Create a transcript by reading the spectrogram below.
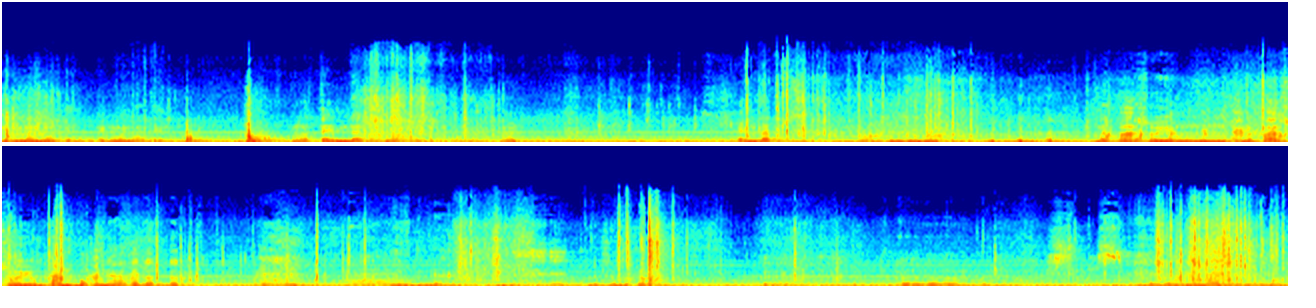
Tingnan natin, tingnan natin. Ano time lapse mo? Ha? Time lapse. napaso yung napaso yung pambok niya kadot-dot. Hmm, yan. Listen to. Bilang mo na lang yun.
